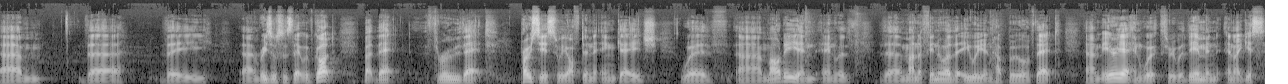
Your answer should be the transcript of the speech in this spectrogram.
um, the the uh, resources that we've got. But that through that process, we often engage with uh, Maori and and with the mana whenua, the iwi and hapu of that um, area and work through with them. And, and I guess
